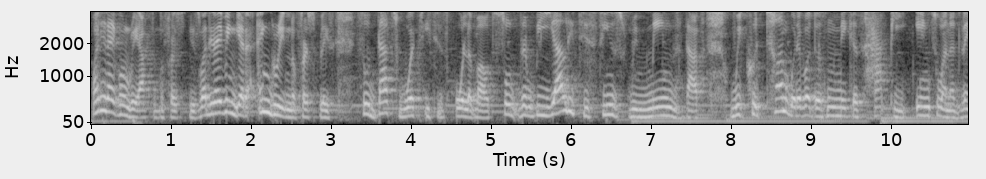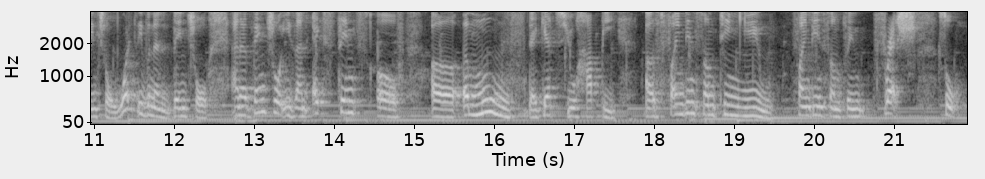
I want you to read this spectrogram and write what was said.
why did I even react in the first place? Why did I even get angry in the first place? So that's what it is all about. So the reality still remains that we could turn whatever doesn't make us happy into an adventure. What's even an adventure? An adventure is an extent of uh, a move that gets you happy, as finding something new, finding something fresh. So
